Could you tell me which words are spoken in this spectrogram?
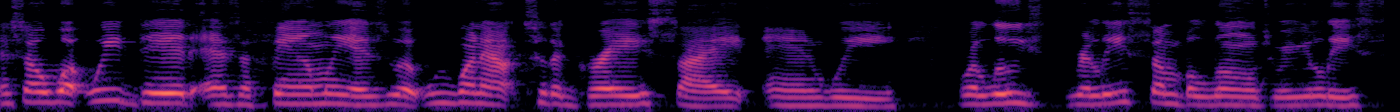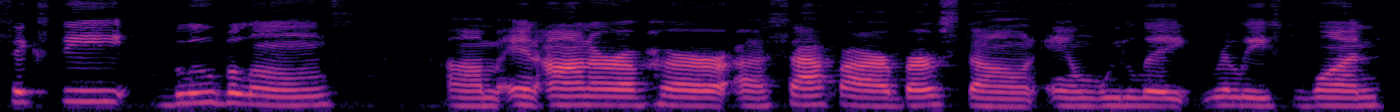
And so what we did as a family is that we went out to the grave site and we released released some balloons. We released 60 blue balloons um, in honor of her uh, sapphire birthstone, and we le- released one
